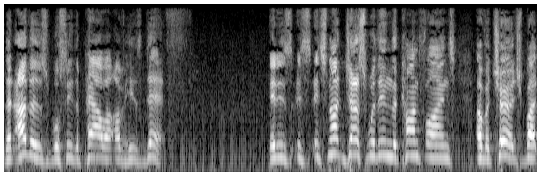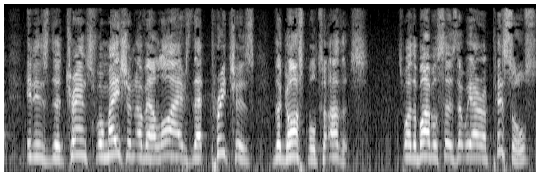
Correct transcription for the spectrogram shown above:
that others will see the power of his death. It is, it's, it's not just within the confines of a church, but it is the transformation of our lives that preaches the gospel to others. That's why the Bible says that we are epistles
